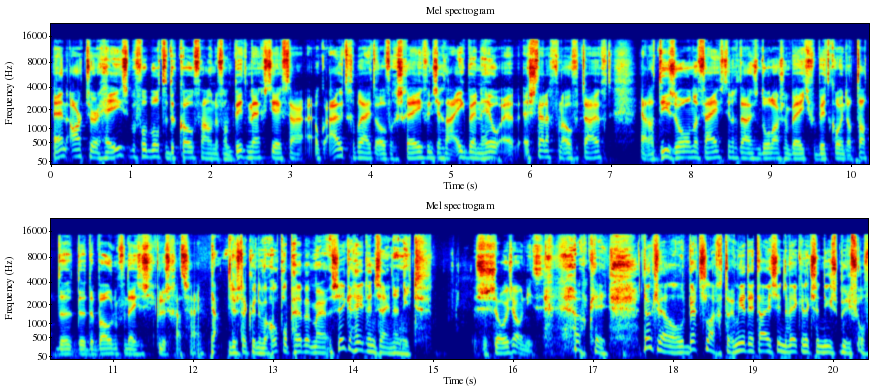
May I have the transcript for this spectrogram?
En Arthur Hayes, bijvoorbeeld, de co-founder van BitMEX, die heeft daar ook uitgebreid over geschreven. Die zegt: Nou, ik ben heel stellig van overtuigd ja, dat die zone, 25.000 dollar zo'n beetje voor Bitcoin, dat dat de, de, de bodem van deze cyclus gaat zijn. Ja, dus daar kunnen we hoop op hebben, maar zekerheden zijn er niet. Sowieso niet. Oké, dankjewel Bert Slachter. Meer details in de wekelijkse nieuwsbrief of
